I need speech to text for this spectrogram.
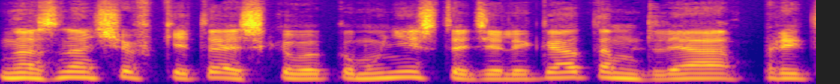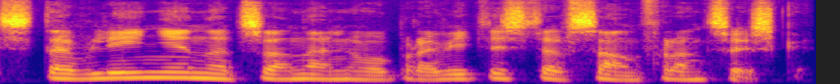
назначив китайского коммуниста делегатом для представления национального правительства в Сан-Франциско.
